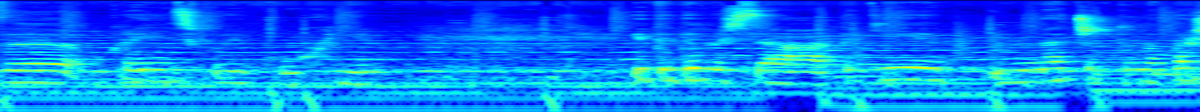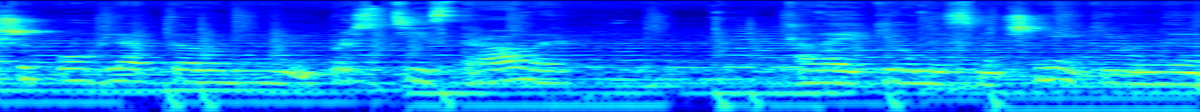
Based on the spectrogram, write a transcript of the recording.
з української кухні. І ти дивишся такі, начебто, на перший погляд, ем, прості страви, але які вони смачні, які вони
